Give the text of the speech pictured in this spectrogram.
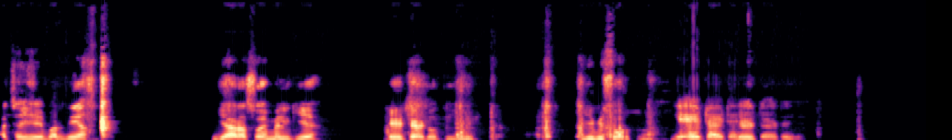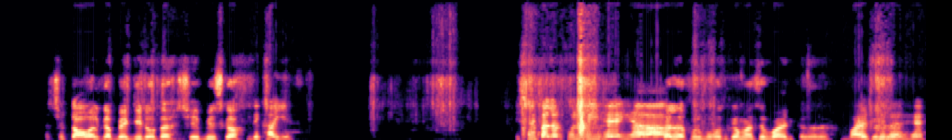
अच्छा ये वर्दियाँ ग्यारह सौ एम की है। एयर टाइट होती है। ये भी सौ रुपए में। ये एयर टाइट है। एयर टाइट है ये। अच्छा टॉवल का पैकेट होता है छह पीस का। दिखाइए। इसमें कलरफुल भी है या कलरफुल बहुत कम है सिर्फ़ व्हाइट कलर है। व्हाइट कलर है।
